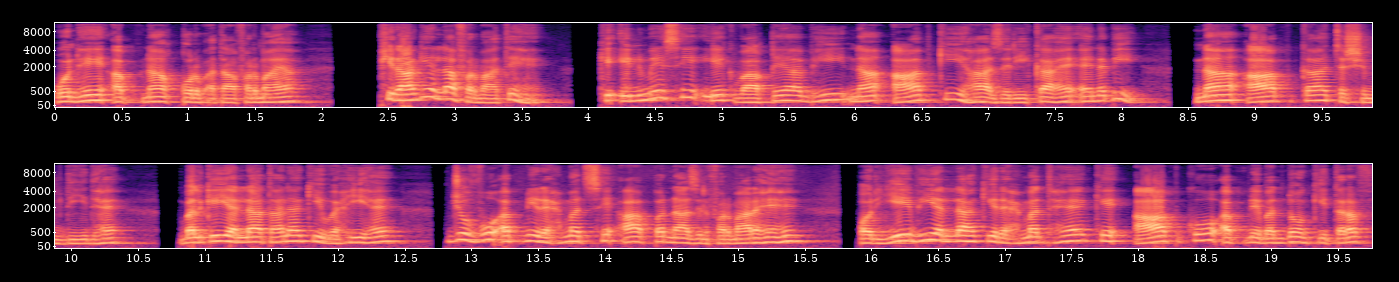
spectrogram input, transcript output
انہیں اپنا قرب عطا فرمایا۔ پھر آگے اللہ فرماتے ہیں کہ ان میں سے ایک واقعہ بھی نہ آپ کی حاضری کا ہے، اے نبی، نہ آپ کا چشمدید ہے۔ بلکہ یہ اللہ تعالیٰ کی وحی ہے جو وہ اپنی رحمت سے آپ پر نازل فرما رہے ہیں۔ اور یہ بھی اللہ کی رحمت ہے کہ آپ کو اپنے بندوں کی طرف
